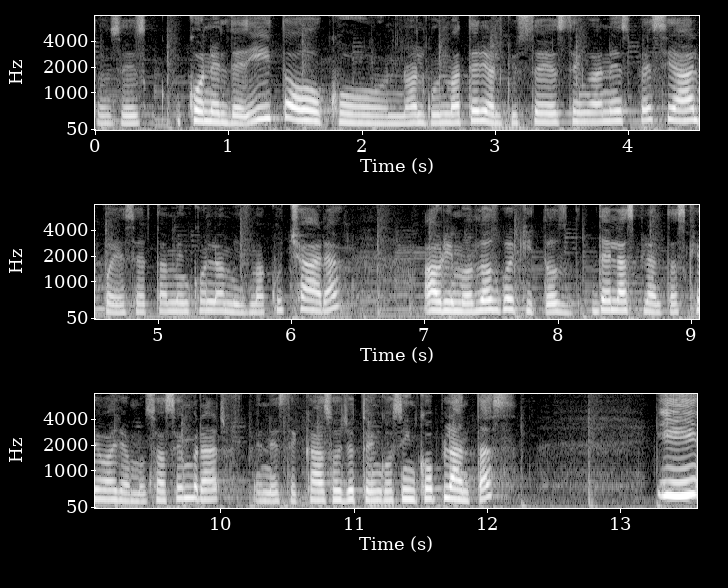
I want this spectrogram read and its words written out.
Entonces, con el dedito o con algún material que ustedes tengan especial, puede ser también con la misma cuchara, abrimos los huequitos de las plantas que vayamos a sembrar. En este caso yo tengo cinco plantas y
